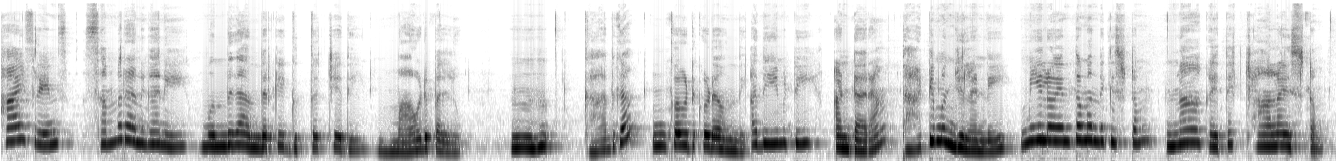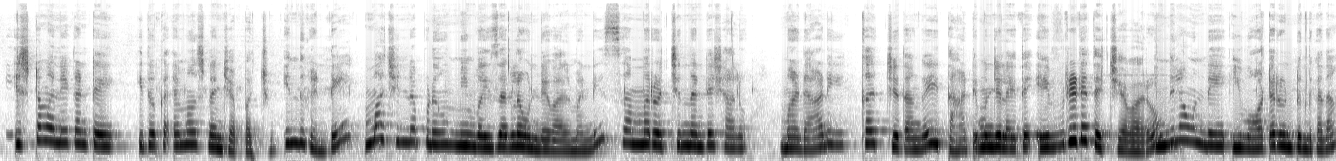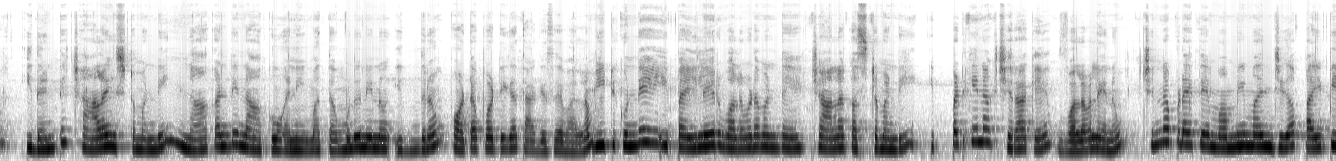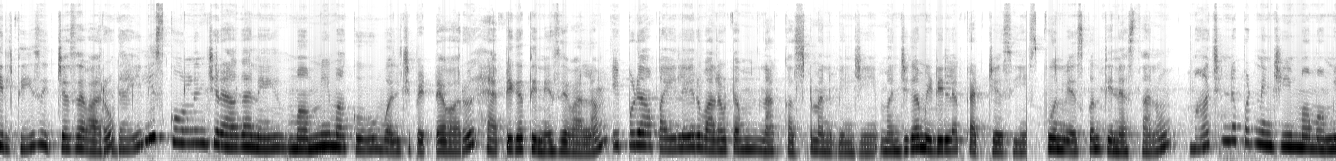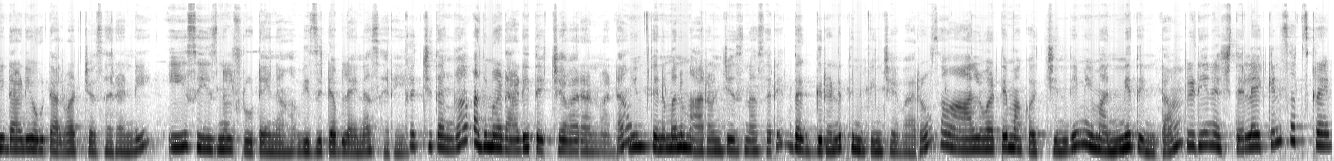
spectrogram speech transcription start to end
Hi friends summer అనగానే ముందుగా అందరికీ గుర్తొచ్చేది మామిడి పళ్ళు. కాదుగా ఇంకొకటి కూడా ఉంది. అది ఏమిటి అంటారా? తాటి ముంజులండి. మీలో ఎంతమందికి ఇష్టం? నాకైతే చాలా ఇష్టం. ఇష్టం అనే కంటే ఇది ఒక ఎమోషన్ అని చెప్పచ్చు. ఎందుకంటే మా చిన్నప్పుడు మేము వైజాగ్లో ఉండేవాళ్ళమండి. సమ్మర్ వచ్చిందంటే చాలు. మా డాడీ ఖచ్చితంగా ఈ తాటి ముంజలు అయితే ఎవ్రీడే తెచ్చేవారు. ఇందులో ఉండే ఈ వాటర్ ఉంటుంది కదా ఇదంటే చాలా ఇష్టం అండి నాకంటే నాకు అని మా తమ్ముడు నేను ఇద్దరం పోటాపోటీగా తాగేసేవాళ్ళం. వీటికుండే ఈ పైలేరు వలవడం అంటే చాలా కష్టం అండి ఇప్పటికీ నాకు చిరాకే వలవలేను. చిన్నప్పుడైతే మమ్మీ మంచిగా పైపీలు తీసి ఇచ్చేసేవారు. డైలీ స్కూల్ నుంచి రాగానే మమ్మీ మాకు వలిచి పెట్టేవారు హ్యాపీగా తినేసేవాళ్ళం. ఇప్పుడు ఆ పైలేరు వలవటం నాకు కష్టం అనిపించి మంచిగా మిడిల్లో కట్ చేసి స్పూన్ వేసుకొని తినేస్తాను. మా చిన్నప్పటి నుంచి మా మమ్మీ డాడీ ఒకటి అలవాటు చేశారండి. ఈ సీజనల్ ఫ్రూట్ అయినా వెజిటబుల్ అయినా సరే ఖచ్చితంగా అది మా డాడీ తెచ్చేవారు అనమాట మేము తినమని మారం చేసినా సరే దగ్గరుండి తినిపించేవారు. సో ఆ అలవాటే మాకు వచ్చింది. మేము అన్ని తింటాం. వీడియో నచ్చితే లైక్ అండ్ సబ్స్క్రైబ్.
